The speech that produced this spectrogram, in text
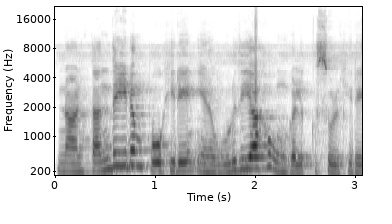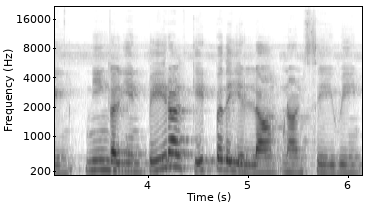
நான் தந்தையிடம் போகிறேன் என உறுதியாக உங்களுக்கு சொல்கிறேன். நீங்கள் என் பெயரால் கேட்பதையெல்லாம் நான் செய்வேன்.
